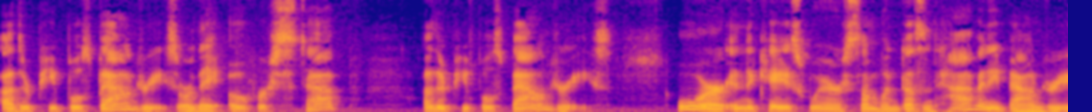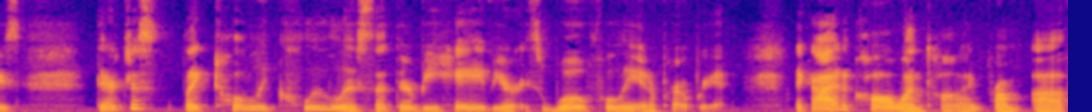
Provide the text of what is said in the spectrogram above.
other people's boundaries or they overstep other people's boundaries. Or in the case where someone doesn't have any boundaries, they're just like totally clueless that their behavior is woefully inappropriate. Like I had a call one time from a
